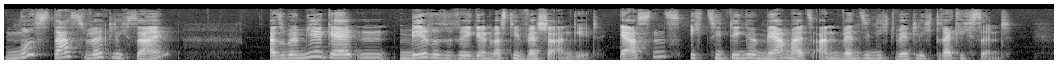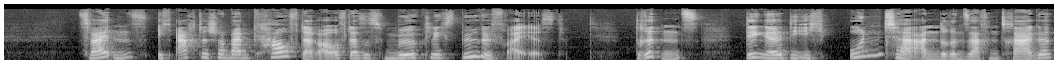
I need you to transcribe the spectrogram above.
Muss das wirklich sein? Also bei mir gelten mehrere Regeln, was die Wäsche angeht. Erstens, ich ziehe Dinge mehrmals an, wenn sie nicht wirklich dreckig sind. Zweitens, ich achte schon beim Kauf darauf, dass es möglichst bügelfrei ist. Drittens, Dinge, die ich unter anderen Sachen trage,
